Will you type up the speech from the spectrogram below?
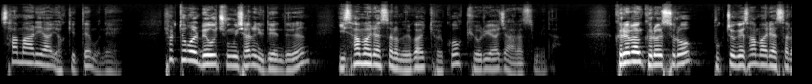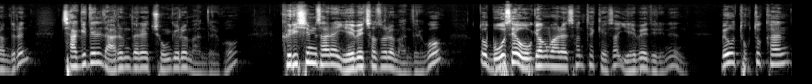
사마리아였기 때문에 혈통을 매우 중시하는 유대인들은 이 사마리아 사람들과 결코 교류하지 않았습니다. 그러면 그럴수록 북쪽의 사마리아 사람들은 자기들 나름대로의 종교를 만들고 그리심산의 예배 처소를 만들고 또 모세 오경만을 선택해서 예배드리는 매우 독특한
